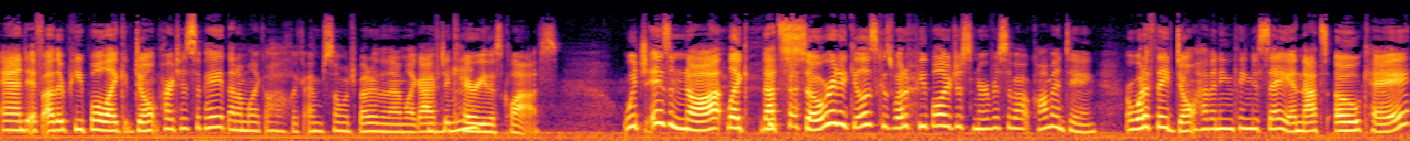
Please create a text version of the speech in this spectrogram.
and if other people like don't participate, then I'm like, oh, like I'm so much better than them. Like I have Mhm. to carry this class, which is not like that's so ridiculous. Because what if people are just nervous about commenting, Or what if they don't have anything to say and that's okay?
